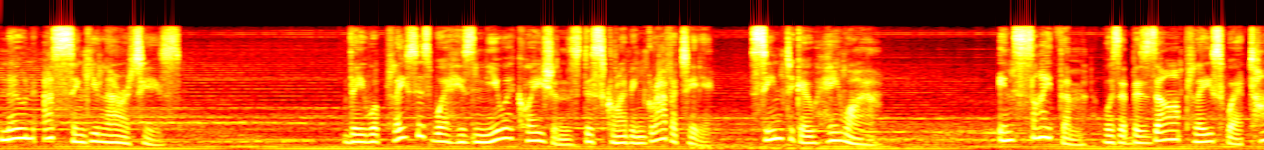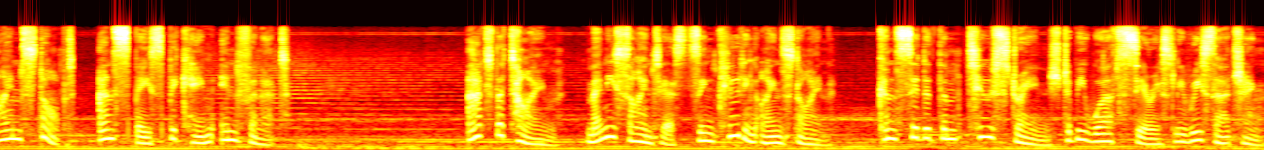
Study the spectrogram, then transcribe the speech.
known as singularities. They were places where his new equations describing gravity seemed to go haywire. Inside them was a bizarre place where time stopped and space became infinite. At the time, many scientists, including Einstein, considered them too strange to be worth seriously researching.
